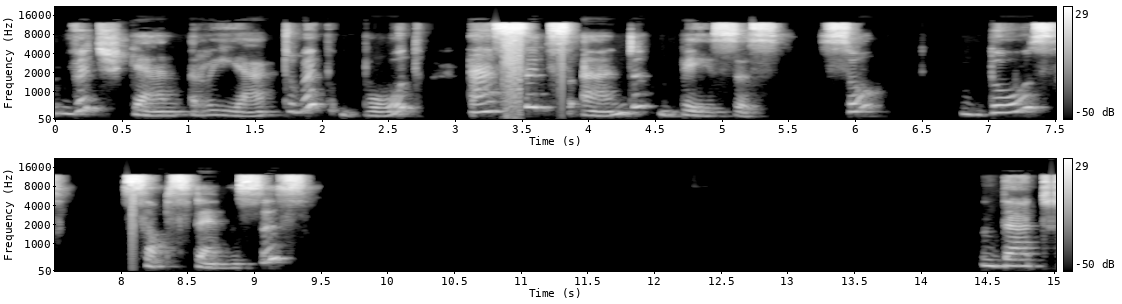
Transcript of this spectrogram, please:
which can react with both acids and bases. So, those substances that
